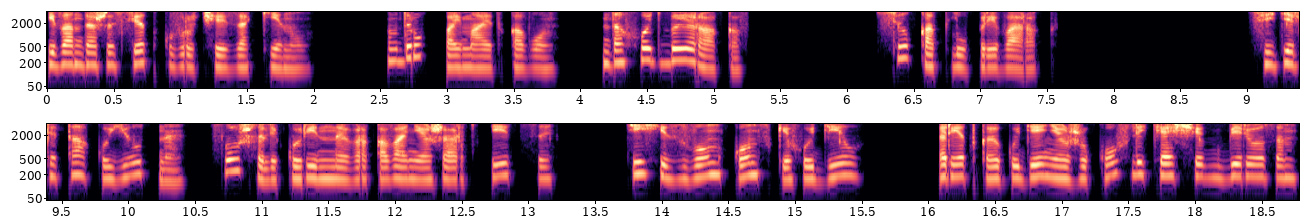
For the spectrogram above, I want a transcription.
Иван даже сетку в ручей закинул. Вдруг поймает кого, да хоть бы и раков все котлу приварок. Сидели так уютно, слушали куриное воркование жар птицы, тихий звон конских удил, редкое гудение жуков, летящих к березам.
